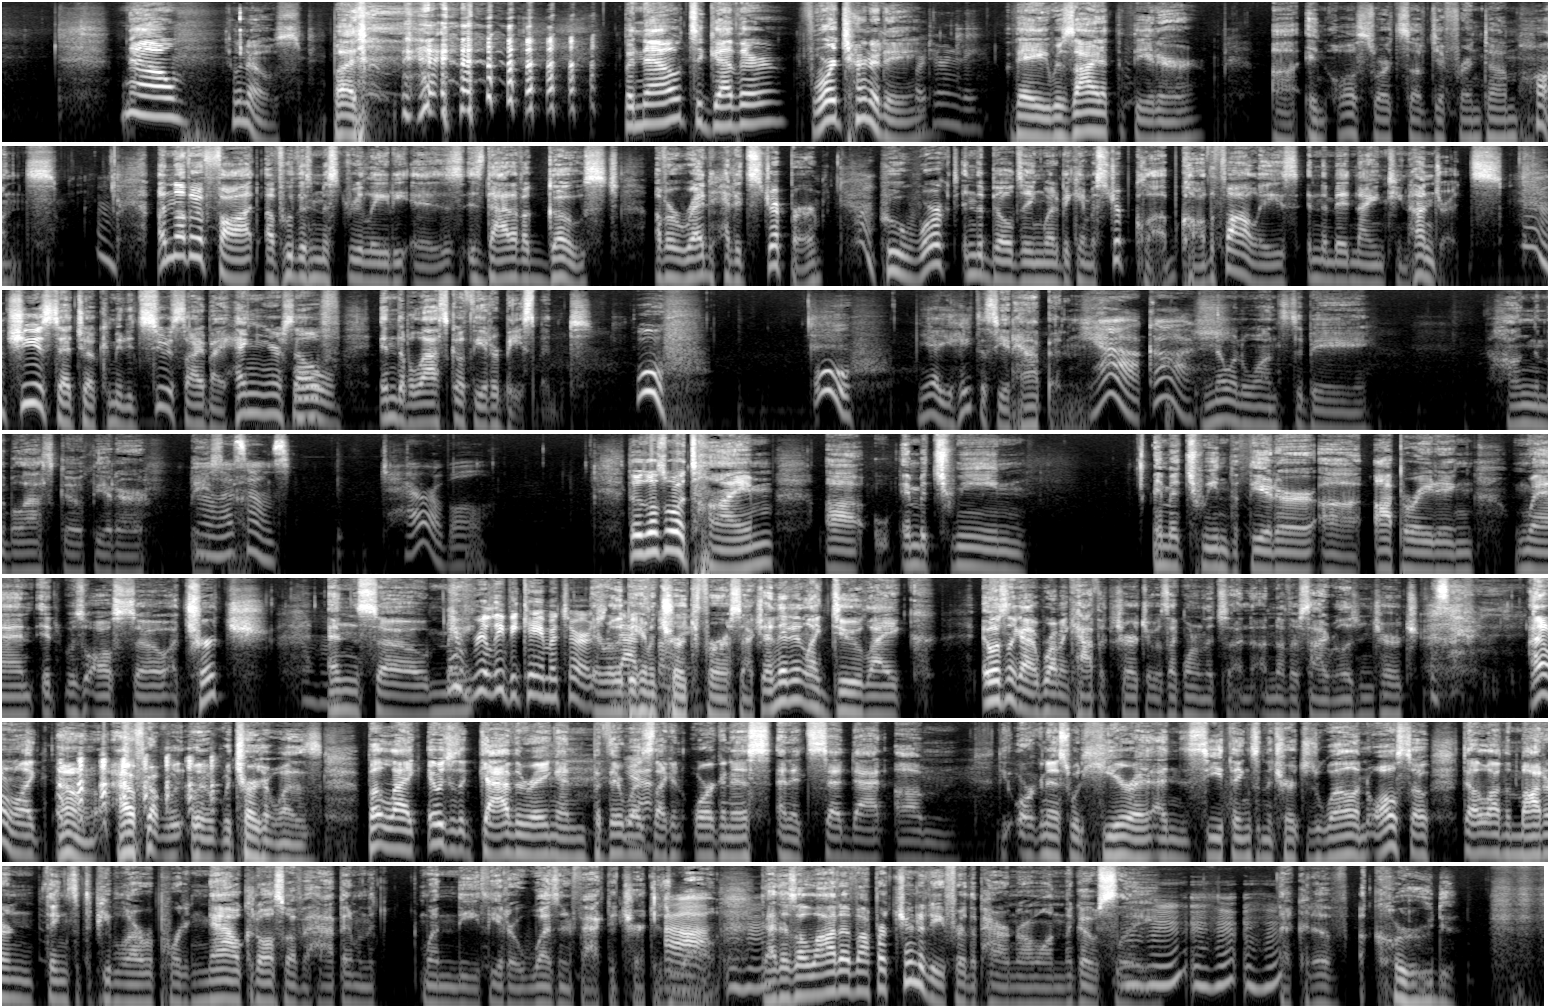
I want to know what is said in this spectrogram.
now who knows? But but now together for eternity, Fraternity. they reside at the theater uh, in all sorts of different um, haunts. Another thought of who this mystery lady is is that of a ghost of a red-headed stripper who worked in the building when it became a strip club called the Follies in the mid 1900s. She is said to have committed suicide by hanging herself in the Belasco Theater basement. Oof. Ooh. Yeah, you hate to see it happen. Yeah, gosh. No one wants to be hung in the Belasco Theater basement. that sounds terrible. there was also a time uh, in between in between the theater uh, operating when it was also a church and so many, It really became a church. it really That's became a funny. church for a section and they didn't like do like it wasn't like a roman catholic church it was like one of the another side religion church I don't know, like I don't know. I forgot what, what, what church it was, but like it was just a gathering, and but there was Yeah. like an organist, and it said that um the organist would hear and, and see things in the church as well, and also that a lot of the modern things that the people are reporting now could also have happened when the when the theater was in fact a church as Ah, well. That there's a lot of opportunity for the paranormal and the ghostly Mm-hmm, that could have occurred.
